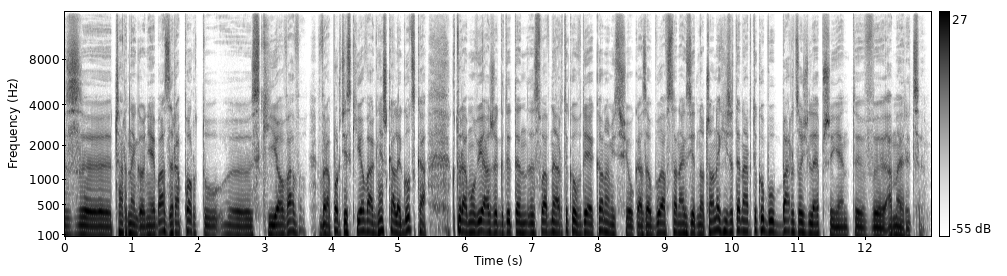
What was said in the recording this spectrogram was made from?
z Czarnego Nieba, z raportu y, z Kijowa, w raporcie z Kijowa Agnieszka Legucka, która mówiła, że gdy ten sławny artykuł w The Economist się ukazał, była w Stanach Zjednoczonych i że ten artykuł był bardzo źle przyjęty w Ameryce.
